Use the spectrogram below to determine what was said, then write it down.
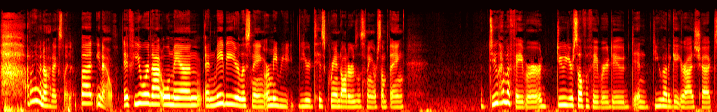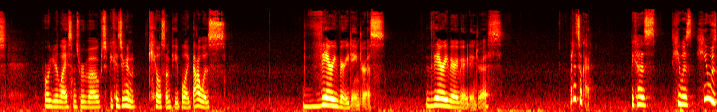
I don't even know how to explain it, but you know, if you were that old man and maybe you're listening, or maybe your his granddaughter is listening or something, do him a favor, do yourself a favor, dude, and you got to get your eyes checked or your license revoked because you're gonna kill some people. Like that was very, very dangerous, very, very, very dangerous. But it's okay because he was he was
